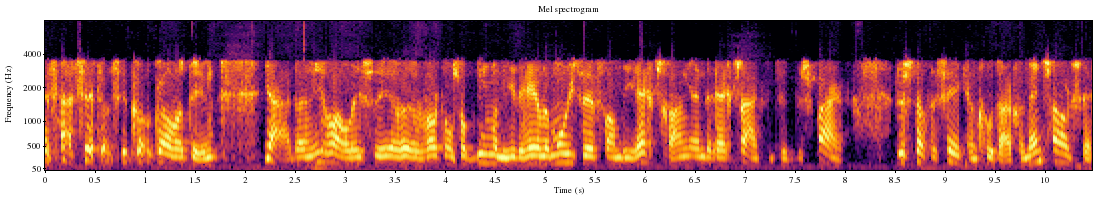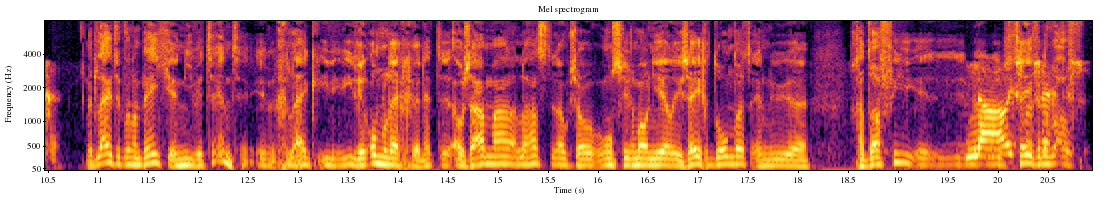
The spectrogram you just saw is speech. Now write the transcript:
daar zit natuurlijk ook wel wat in. Ja, dan in ieder geval is, eh, wordt ons op die manier de hele moeite van die rechtsgang en de rechtszaak natuurlijk bespaard. Dus dat is zeker een goed argument, zou ik zeggen. Het lijkt ook wel een beetje een nieuwe trend. Hè? Gelijk iedereen omleggen. Net eh, Osama laatst en ook zo onceremonieel in zee gedonderd. En nu eh, Gaddafi. eh, Nou, ik zou zeggen, af. is-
